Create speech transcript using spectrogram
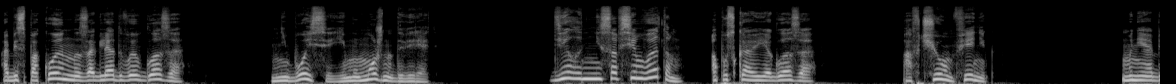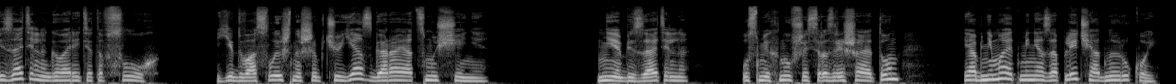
обеспокоенно заглядывая в глаза. Не бойся, ему можно доверять. Дело не совсем в этом, опускаю я глаза — «А в чем, Феник?» «Мне обязательно говорить это вслух?» Едва слышно шепчу я, сгорая от смущения. «Не обязательно», — усмехнувшись, разрешает он и обнимает меня за плечи одной рукой.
